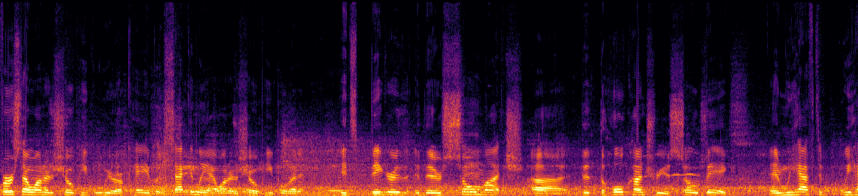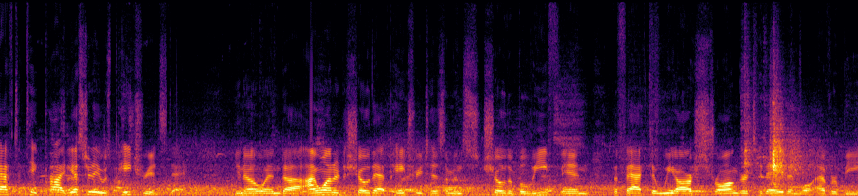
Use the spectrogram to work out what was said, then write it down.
first I wanted to show people we were okay, but secondly I wanted to show people that it's bigger. There's so much. Uh, that the whole country is so big, and we have to we have to take pride. Yesterday was Patriots Day you know, and uh, I wanted to show that patriotism and show the belief in the fact that we are stronger today than we'll ever be,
